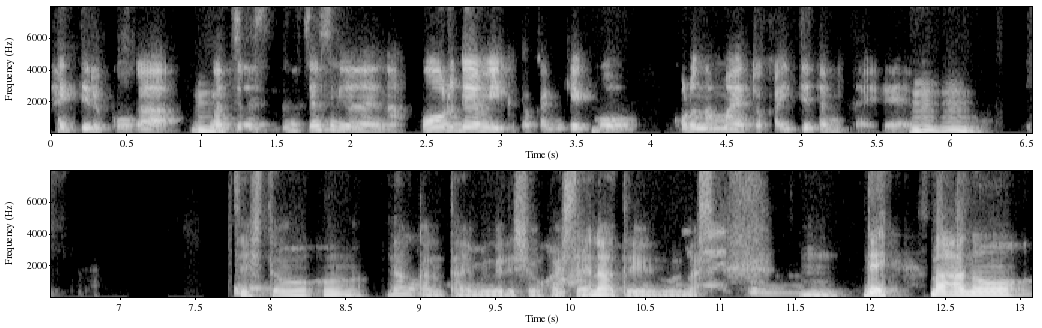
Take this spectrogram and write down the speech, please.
入ってる子がうん。夏休、みじゃないな、ゴールデンウィークとかに結構コロナ前とか行ってたみたいで。うんうん。ぜひとも、うん、なんかのタイミングで紹介したいなというふうに思います。う。んうん、で、まあ、あの、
